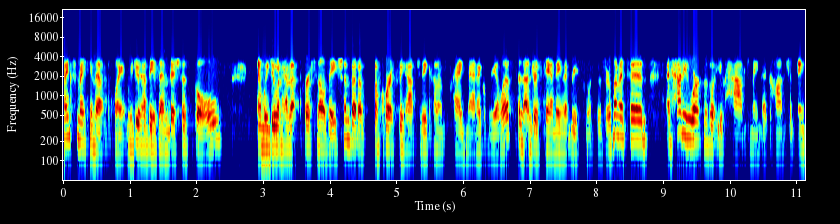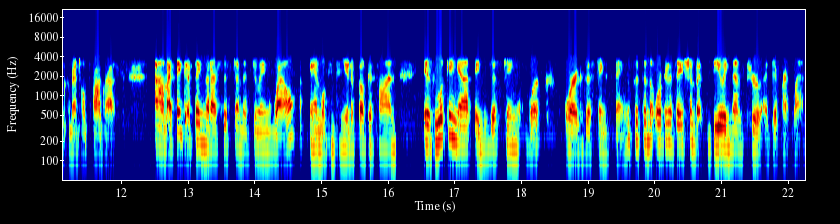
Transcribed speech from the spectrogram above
Thanks for making that point. We do have these ambitious goals and we do want to have that personalization, but of, of, course we have to be kind of pragmatic realists and understanding that resources are limited. And how do you work with what you have to make that constant incremental progress? Um, I think a thing that our system is doing well and will continue to focus on is looking at existing work or existing things within the organization, but viewing them through a different lens.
